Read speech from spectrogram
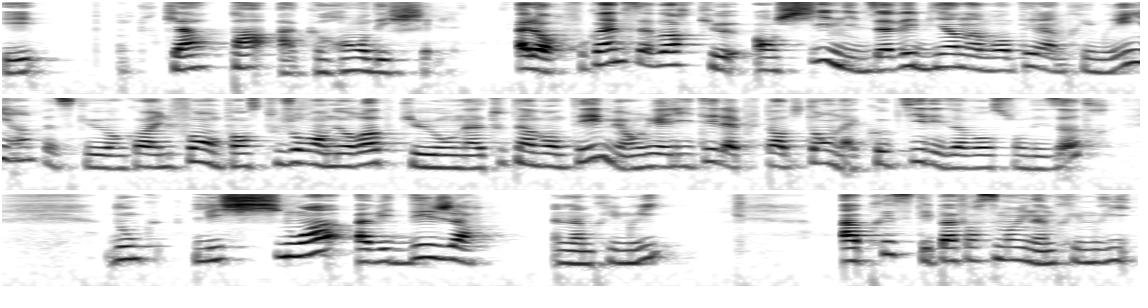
Et en tout cas, pas à grande échelle. Alors, il faut quand même savoir qu'en Chine, ils avaient bien inventé l'imprimerie, hein, parce que, encore une fois, on pense toujours en Europe qu'on a tout inventé, mais en réalité, la plupart du temps, on a copié les inventions des autres. Donc, les Chinois avaient déjà l'imprimerie. Après, c'était pas forcément une imprimerie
